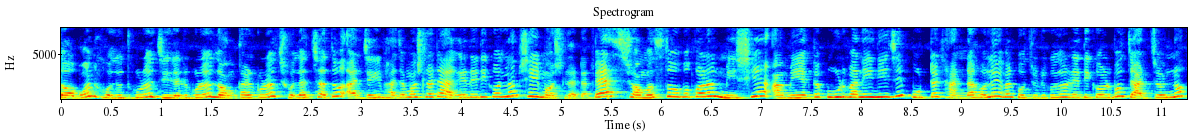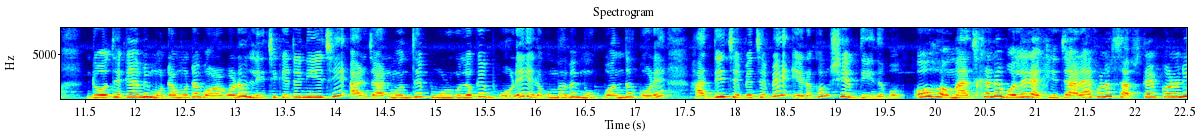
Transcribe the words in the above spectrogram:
লবণ, হলুদ গুঁড়ো, জিরের গুঁড়ো, লঙ্কার গুঁড়ো, ছোলার ছাতু, আর যেই ভাজা মশলাটা আগে রেডি করলাম সেই মশলাটা। ব্যাস, সমস্ত উপকরণ মিশিয়ে আমি একটা পুর বানিয়ে নিয়েছি। পুরটা ঠান্ডা হলে এবার কচুরিগুলো রেডি করব। যার জন্য ডো থেকে আমি মোটা মোটা বড় বড় লিচি কেটে নিয়েছি। আর যার মধ্যে পুরগুলোকে ভরে এরকম ভাবে মুখ বন্ধ করে হাত দিয়ে চেপে চেপে এরকম শেপ দিয়ে দেবো। ওহো, মাঝখানে বলে রাখি, যারা এখনও সাবস্ক্রাইব করেনি,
